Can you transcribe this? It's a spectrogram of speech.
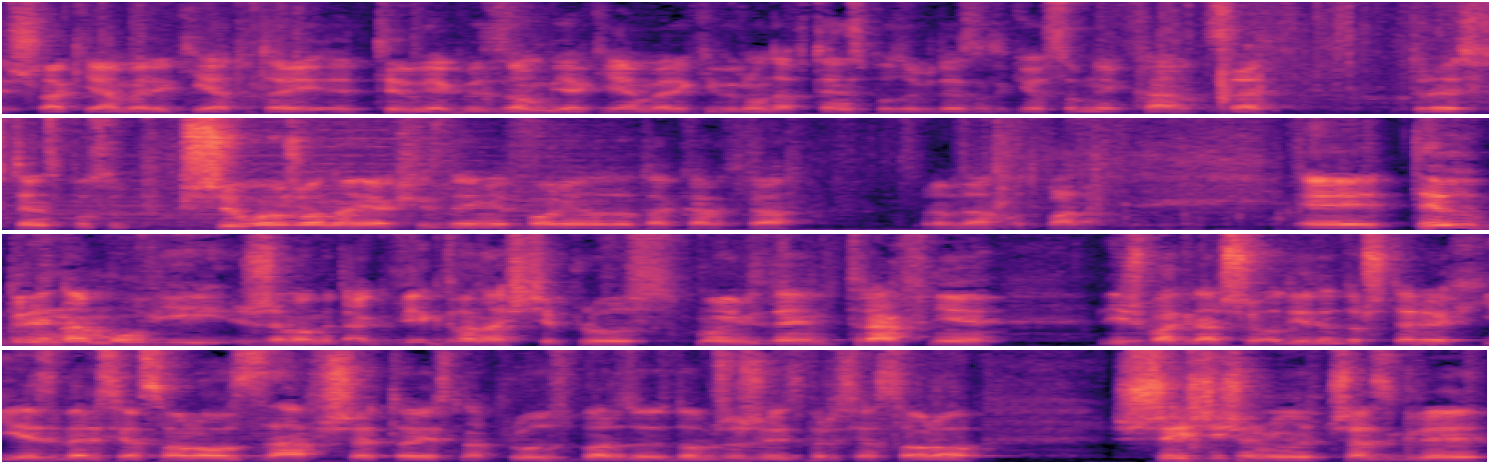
y, Szlaki Ameryki, a tutaj y, tył jakby zombie jakiej Ameryki wygląda w ten sposób, i to jest na takiej osobnej kartce, która jest w ten sposób przyłożona, jak się zdejmie folię, no to ta kartka, prawda, odpada. E, Tył gry nam mówi, że mamy tak, wiek 12+, moim zdaniem trafnie, liczba graczy od 1 do 4, jest wersja solo, zawsze to jest na plus, bardzo dobrze, że jest wersja solo, 60 minut czas gry,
